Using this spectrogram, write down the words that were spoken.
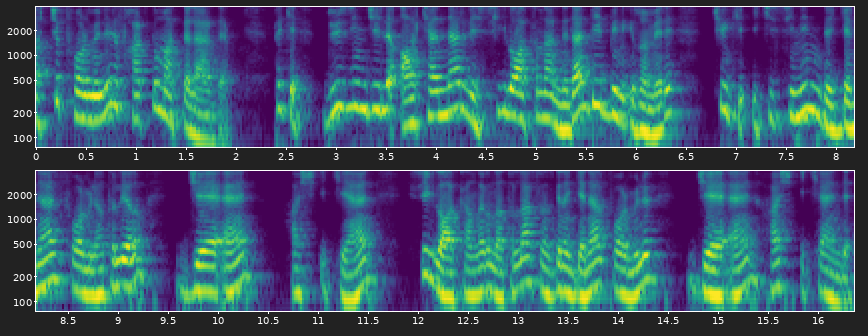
açık formülleri farklı maddelerde. Peki düz zincirli alkenler ve siglo alkanlar neden birbirinin izomeri? Çünkü ikisinin de genel formülü hatırlayalım. CN H2N siglo alkanların da hatırlarsanız gene genel formülü CN H2N'di.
